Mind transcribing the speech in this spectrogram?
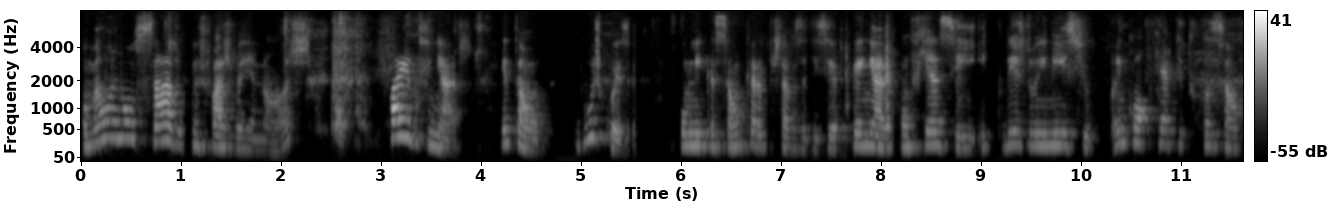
Como ela não sabe o que nos faz bem a nós, vai adivinhar. Então, duas coisas. Comunicação, que era o que estavas a dizer, ganhar a confiança e, e desde o início, em qualquer tipo de relação,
